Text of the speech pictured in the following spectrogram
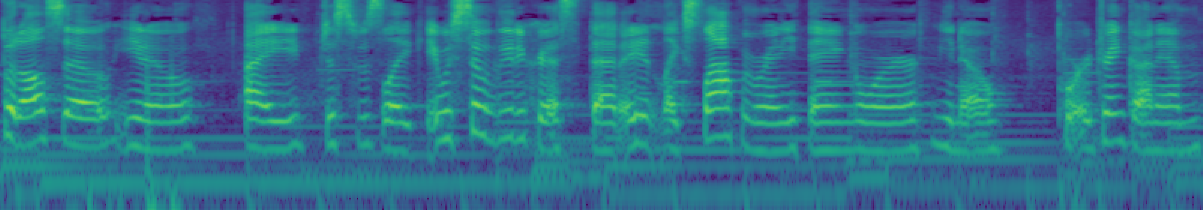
but also, you know, I just was like, it was so ludicrous that I didn't like slap him or anything or, you know, pour a drink on him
